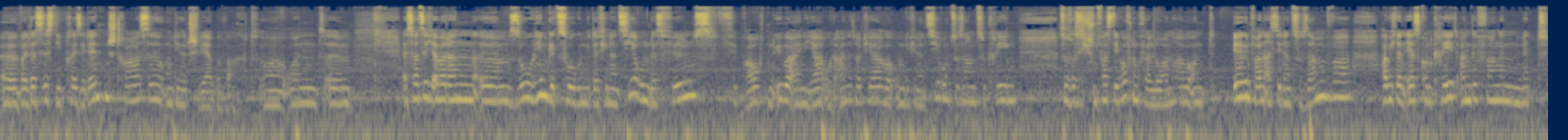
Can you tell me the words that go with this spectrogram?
Äh, weil das ist die Präsidentenstraße und die wird schwer bewacht. Äh, und ähm, es hat sich aber dann ähm, so hingezogen mit der Finanzierung des Films. Wir brauchten über ein Jahr oder anderthalb Jahre, um die Finanzierung zusammenzukriegen, so dass ich schon fast die Hoffnung verloren habe. Und irgendwann, als die dann zusammen war, habe ich dann erst konkret angefangen mit,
